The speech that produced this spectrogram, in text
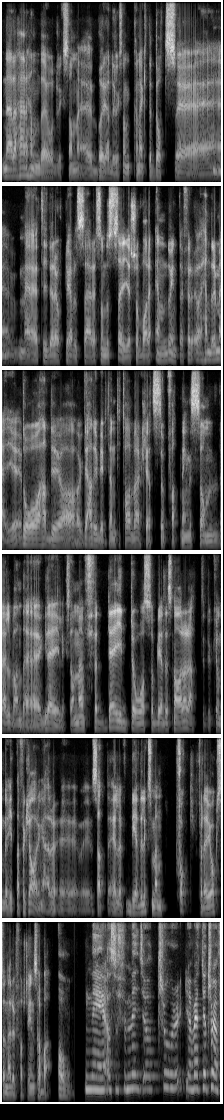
när det här hände och liksom eh, började liksom connect the dots eh, mm. med tidigare upplevelser, som du säger, så var det ändå inte, för hände det mig, då hade jag, det hade ju blivit en total verklighetsuppfattning som välvande grej. Liksom. Men för dig då så blev det snarare att du kunde hitta förklaringar. Eh, så att, eller blev det liksom en chock för dig också när du först insåg bara oh. Nej, alltså för mig, jag tror jag, vet, jag tror jag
